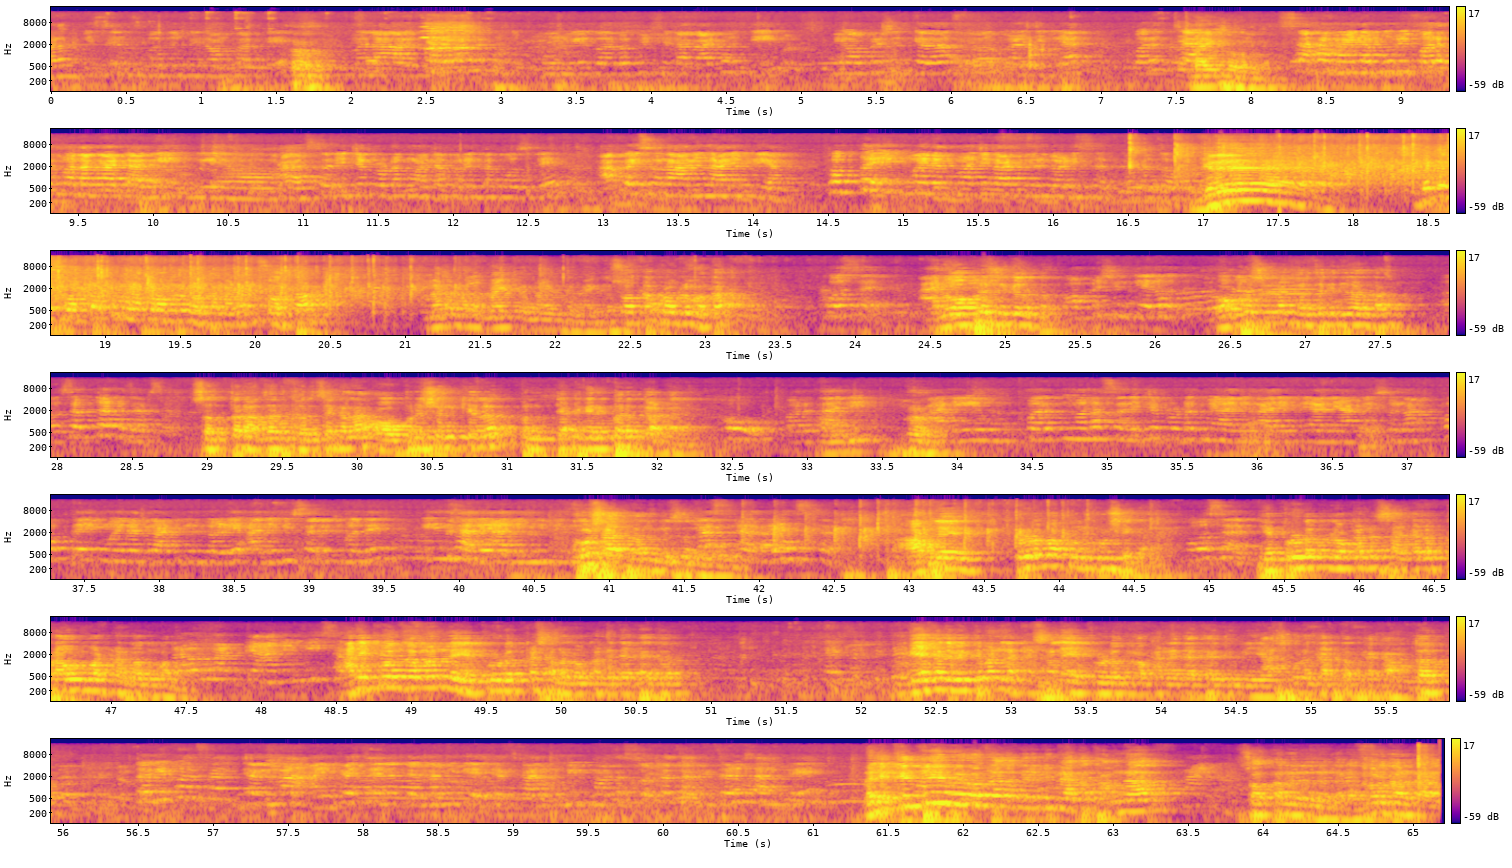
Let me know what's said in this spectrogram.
Madam. मला चार वर्षापूर्वी गर्भपिशवीला गाठ होती. मी ऑपरेशन केलं यवतमाळ जिल्ह्यात परत सहा महिन्यापूर्वी परत मला गाठ आली. सरीचे प्रोडक्ट माझ्यापर्यंत पोहोचले. आकाई सोना आणि नारीप्रिया फक्त एक महिन्यात माझी गाठ विरघळली सर. म्हणजे स्वतः तुम्हाला प्रॉब्लेम होता मॅडम स्वतः? मॅडम मला माहिती आहे माहिती आहे माहिती आहे. स्वतः प्रॉब्लेम होता? हो सर. ऑपरेशन केलं होतं? ऑपरेशन केलं होतं. ऑपरेशनला खर्च किती झाला अं, सत्तर हजार सर सत्तर हजार खर्च केला ऑपरेशन केलं पण त्या ठिकाणी परत गाठ आली. हो परत आली. हा. आणि परत मला सनेचे प्रोडक्ट मिळाले नारीप्रिया आणि आकाई सोना फक्त एक महिन्यात गाठ विरघळली आणि मी सनेजमध्ये इन झाले आणि मी खुश आहात का तुम्ही sir Yes, sir. Yes, sir. आपले प्रोडक्ट वापरून खुश आहे का? हो सर हे प्रोडक्ट लोकांना सांगायला प्राऊड वाटणार का तुम्हाला? Proud वाटते आणि मी सर- आणि कोण जर म्हणले हे प्रोडक्ट कशाला लोकांना देताय तर? मग एखादा व्यक्ती म्हणला कशाला हे प्रोडक्ट लोकांना देताय तुम्ही? असं पुढे करतात का काम? तर तरी पण सर ज्यांना ऐकायचं आहे ना म्हणजे किती विरोध झाला तरी तुम्ही आता थांबणार. स्वतःला.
